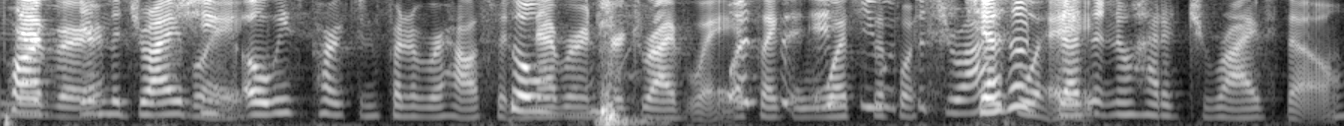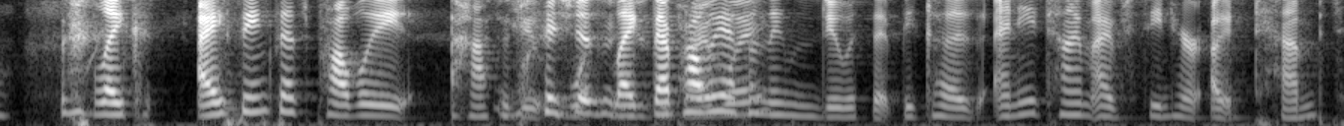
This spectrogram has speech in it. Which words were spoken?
parked never in the driveway. she's always parked in front of her house but So never in her driveway it's like what's the point the she also doesn't know how to drive though like i think that's probably has to do like that probably has something to do with it because anytime i've seen her attempt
